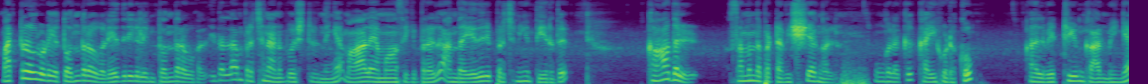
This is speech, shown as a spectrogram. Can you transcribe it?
மற்றவர்களுடைய தொந்தரவுகள் எதிரிகளின் தொந்தரவுகள் இதெல்லாம் பிரச்சனை அனுபவிச்சுட்டு இருந்தீங்க. மாலை அமாவாசைக்கு பிறகு அந்த எதிரி பிரச்சனையும் தீருது. காதல் சம்பந்தப்பட்ட விஷயங்கள் உங்களுக்கு கை கொடுக்கும். அதில் வெற்றியும் காண்பீங்க.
